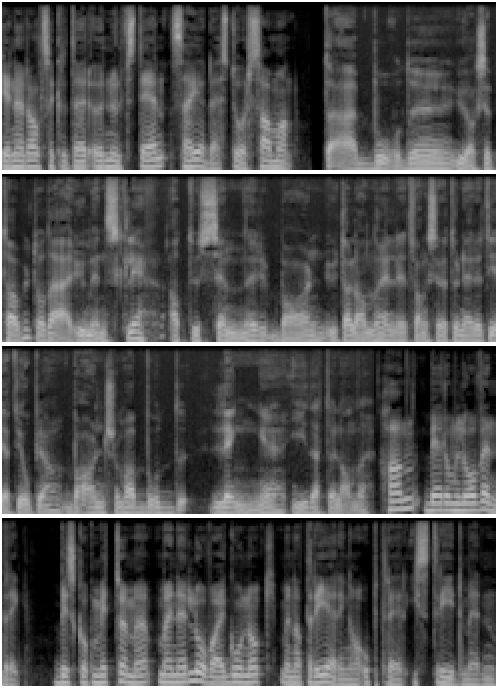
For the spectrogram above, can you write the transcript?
Generalsekretær Ørnulf Steen sier de står sammen. Det er både uakseptabelt og det er umenneskelig at du sender barn ut av landet eller tvangsreturnerer til Etiopia. Barn som har bodd lenge i dette landet. Han ber om lovendring. Biskop Midtømme mener lova er god nok, men at regjeringa opptrer i strid med den.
